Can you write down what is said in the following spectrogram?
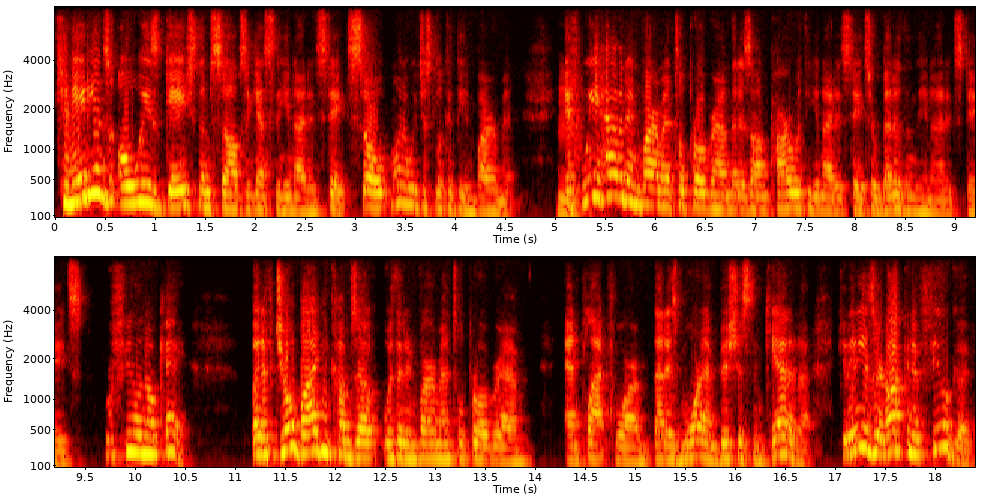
Canadians always gauge themselves against the United States. So why don't we just look at the environment? Hmm. If we have an environmental program that is on par with the United States or better than the United States, we're feeling okay. But if Joe Biden comes out with an environmental program and platform that is more ambitious than Canada, Canadians are not going to feel good.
